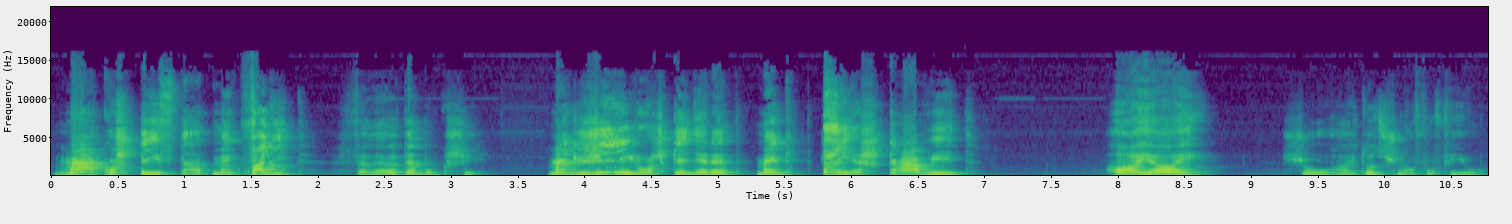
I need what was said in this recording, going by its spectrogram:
Mákos tésztát, meg fagyit, felelte Buksi. Meg zsíros kenyeret, meg teljes kávét. Hajaj, sóhajtott smafu fiú.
